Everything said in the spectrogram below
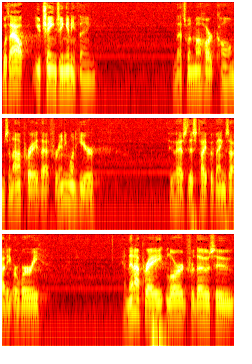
without you changing anything and that's when my heart calms. And I pray that for anyone here who has this type of anxiety or worry. And then I pray, Lord, for those who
